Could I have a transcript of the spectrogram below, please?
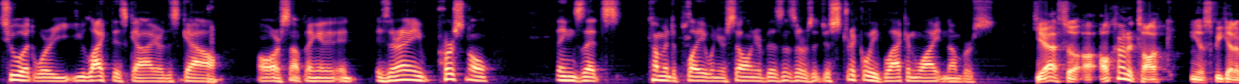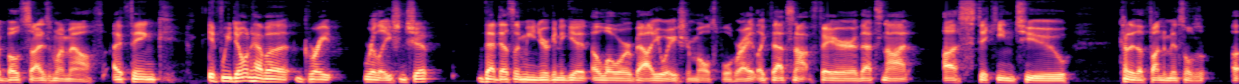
to it where you, you like this guy or this gal or something and, and is there any personal things that's come into play when you're selling your business or is it just strictly black and white numbers yeah, so I'll kind of talk, you know, speak out of both sides of my mouth. I think if we don't have a great relationship, that doesn't mean you're going to get a lower valuation multiple, right? Like that's not fair. That's not us sticking to kind of the fundamentals uh,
